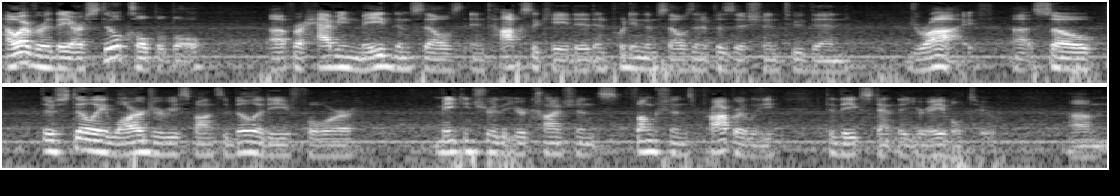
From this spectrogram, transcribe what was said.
However, they are still culpable uh, for having made themselves intoxicated and putting themselves in a position to then drive. Uh, so there's still a larger responsibility for making sure that your conscience functions properly to the extent that you're able to. Um,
